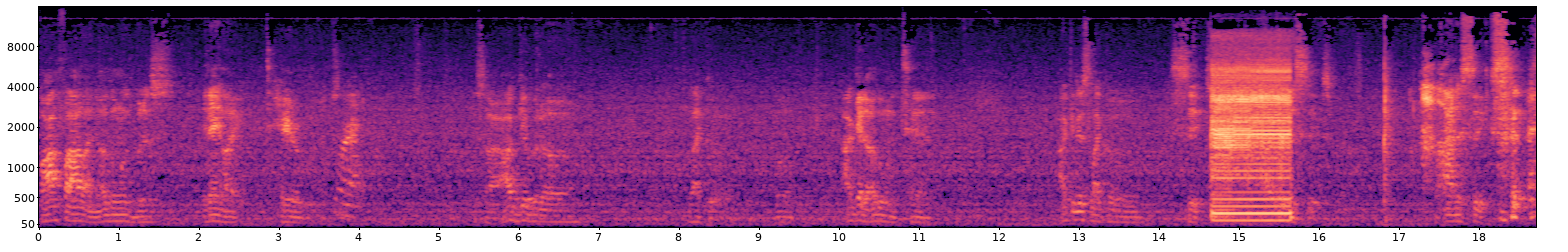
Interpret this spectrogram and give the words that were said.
five five like the other ones, but it's it ain't like terrible. Right. Like I'll give it a like a well, I get the other one a ten. I give this like a six. I give it a six. A six. A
